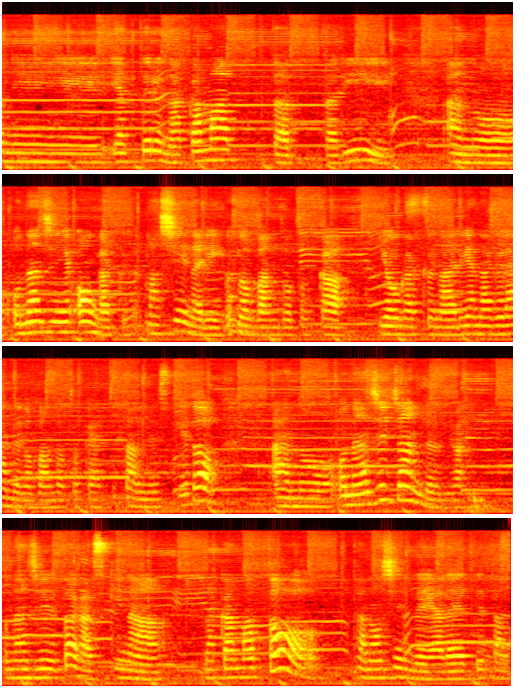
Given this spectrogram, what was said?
緒にやってる仲間だったりあの同じ音楽、まあ、椎名林檎のバンドとか洋楽のアリアナ・グランデのバンドとかやってたんですけどあの同じジャンルが同じ歌が好きな仲間と楽しんでやれてたの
